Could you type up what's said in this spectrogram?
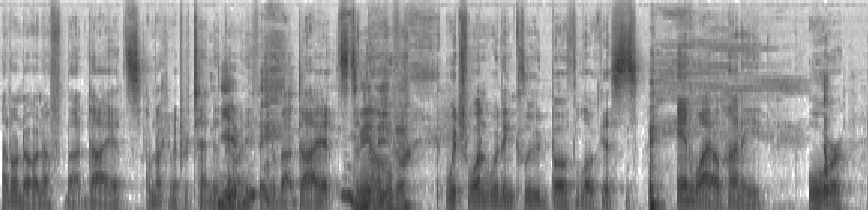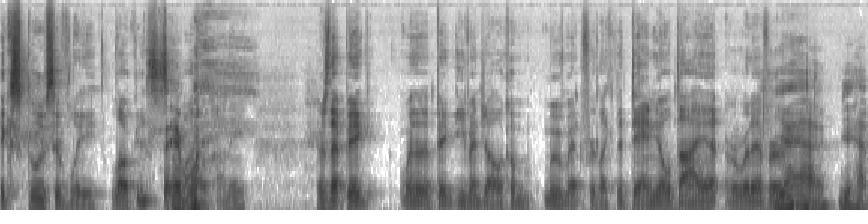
I don't know enough about diets. I'm not going to pretend to know Yeah. anything about diets to know which one would include both locusts and wild honey, or exclusively locusts and wild way. honey. There's that big, whether the big evangelical movement for like the Daniel diet or whatever. Yeah, yeah.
